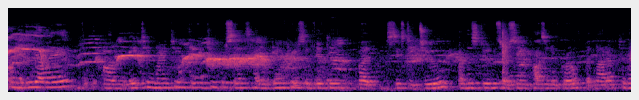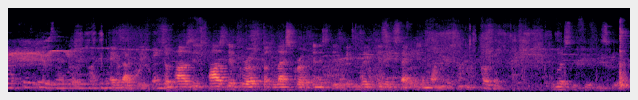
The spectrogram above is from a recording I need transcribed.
On the ELA, on um, eighteen nineteen, thirty-two percent had an increase of fifty, but sixty-two of the students are seeing positive growth, but not up to that fifty, is that what we're talking about? Exactly. Thank So you. positive, positive growth, but less growth than is, is, is expected in one year's time. Okay, Less than fifty schools.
